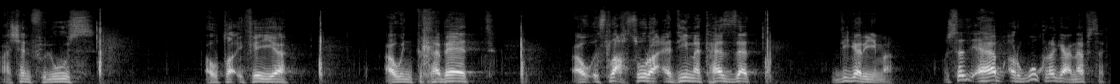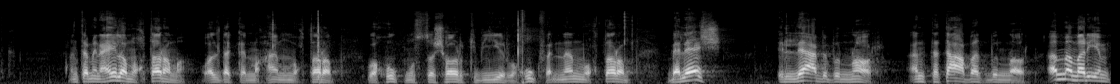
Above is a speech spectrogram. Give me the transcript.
عشان فلوس أو طائفية أو انتخابات أو إصلاح صورة قديمة اتهزت. دي جريمة. أستاذ إيهاب أرجوك راجع نفسك. أنت من عيلة محترمة. والدك كان محامي محترم. وأخوك مستشار كبير. وأخوك فنان محترم. بلاش اللعب بالنار. أنت تعبد بالنار. أما مريم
